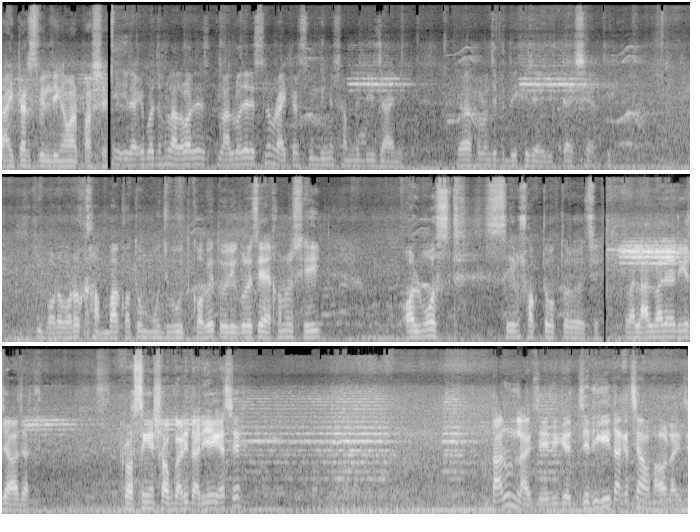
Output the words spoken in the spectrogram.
রাইটার্স বিল্ডিং আমার পাশে। এর আগেবার যখন লালবাজার লালবাজার এসেছিলাম রাইটার্স বিল্ডিংয়ের সামনে দিয়ে যায়নি এবার ভাবলাম যে একটু দেখে যাই দিকটা এসে আর কি। কি বড় বড় খাম্বা কত মজবুত কবে তৈরি করেছে এখনও সেই অলমোস্ট সেম শক্তপোক্ত রয়েছে। এবার লালবাজারের দিকে যাওয়া যাক। ক্রসিংয়ে সব গাড়ি দাঁড়িয়ে গেছে। দারুণ লাগছে এদিকে, যেদিকেই তাকাচ্ছে আমার ভালো লাগছে।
